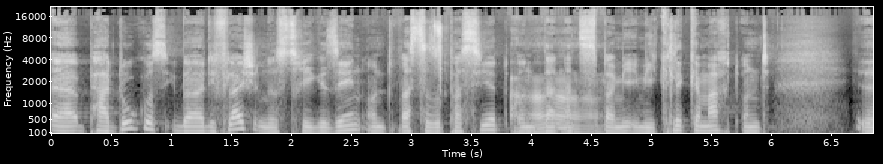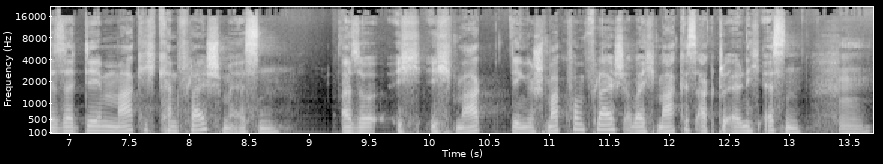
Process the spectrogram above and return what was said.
äh, äh, paar Dokus über die Fleischindustrie gesehen und was da so passiert. Und Ah. dann hat es bei mir irgendwie Klick gemacht und äh, seitdem mag ich kein Fleisch mehr essen. Also ich, ich mag den Geschmack vom Fleisch, aber ich mag es aktuell nicht essen. Hm.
